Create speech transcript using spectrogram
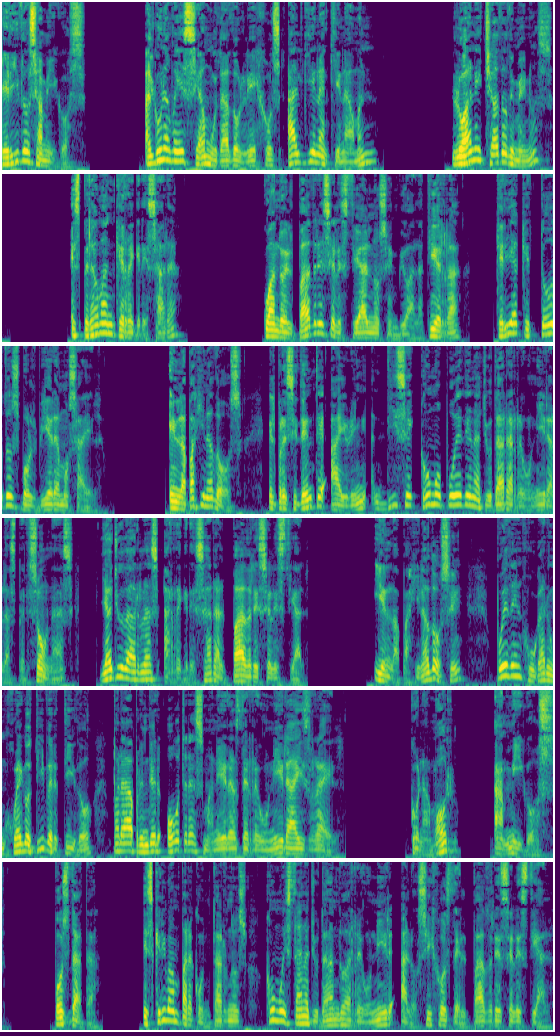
Queridos amigos, ¿alguna vez se ha mudado lejos alguien a quien aman? ¿Lo han echado de menos? ¿Esperaban que regresara? Cuando el Padre Celestial nos envió a la tierra, quería que todos volviéramos a Él. En la página 2, el presidente Eyring dice cómo pueden ayudar a reunir a las personas y ayudarlas a regresar al Padre Celestial. Y en la página 12 pueden jugar un juego divertido para aprender otras maneras de reunir a Israel. Con amor, amigos. Postdata. Escriban para contarnos cómo están ayudando a reunir a los hijos del Padre Celestial.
